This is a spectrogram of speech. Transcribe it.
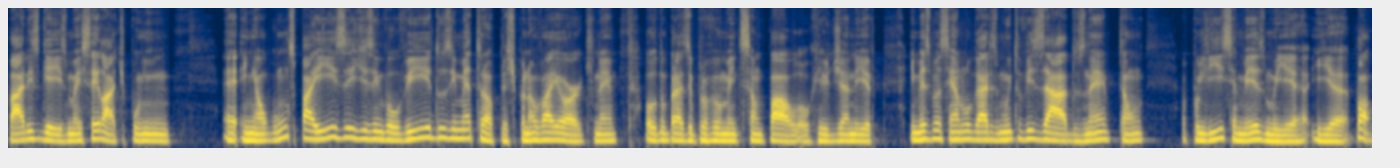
bares gays, mas sei lá, tipo, em é, em alguns países desenvolvidos e metrópoles, tipo Nova York, né? Ou no Brasil, provavelmente São Paulo ou Rio de Janeiro. E mesmo assim, eram lugares muito visados, né? Então, a polícia mesmo ia. ia bom,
